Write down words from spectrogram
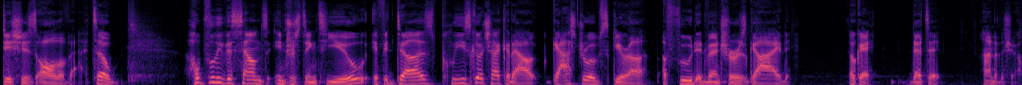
dishes, all of that. So Hopefully, this sounds interesting to you. If it does, please go check it out Gastro Obscura, a food adventurer's guide. Okay, that's it. On to the show.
